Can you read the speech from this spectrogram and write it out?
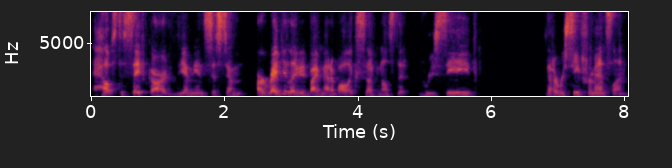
helps to safeguard the immune system are regulated by metabolic signals that receive that are received from insulin.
